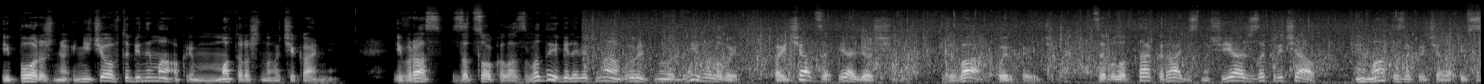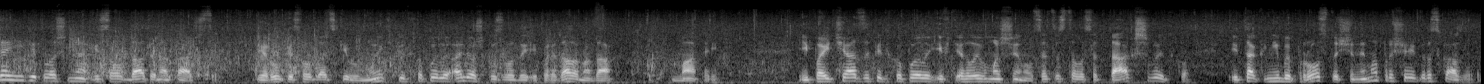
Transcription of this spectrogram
і порожньо, і нічого в тобі нема, окрім моторошного чекання. І враз зацокала з води біля вікна вигулькнули дві голови Пайчадзе і Альощина, жива, пирхаючи. Це було так радісно, що я аж закричав. І мати закричала, і вся її дітлашня, і солдати на тачці. І руки солдатські вмить підхопили Альошку з води і передали на дах матері. І пайчадзе підхопили і втягли в машину. Все це сталося так швидко і так ніби просто, що нема про що їх розказувати.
